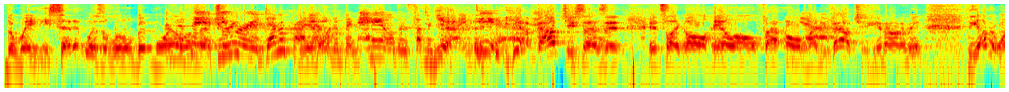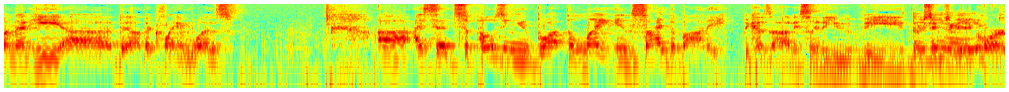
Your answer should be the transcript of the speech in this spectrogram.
The way he said it was a little bit more I was gonna say, if you were a Democrat, You that would have been hailed as such a yeah, good idea. yeah. Fauci says it. It's like all hail, all fa- Almighty Yeah. Fauci. You know what I mean? The other one that he, uh, the other claim was. Uh, I said, supposing you brought the light inside the body, because obviously the UV, there UV seems to be a cor-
